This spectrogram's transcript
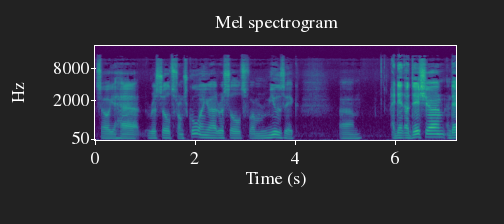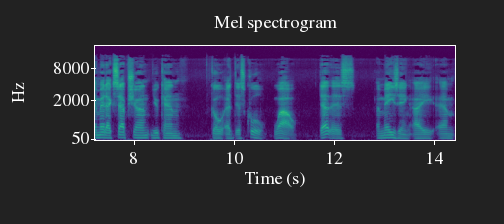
So you had results from school and you had results from music. Um, I did audition and they made exception. You can go at this school. Wow, that is amazing. I am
